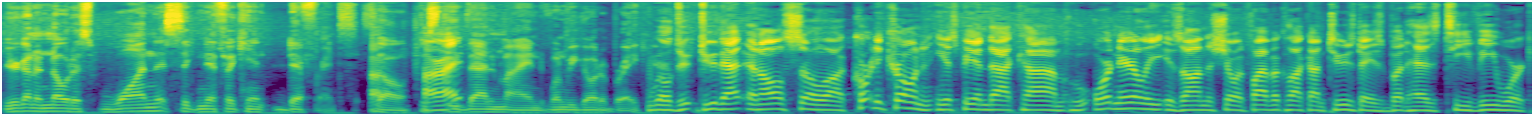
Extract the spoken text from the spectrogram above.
you're going to notice one significant difference. So just right. keep that in mind when we go to break. We'll do, do that. And also, uh, Courtney Cronin, ESPN.com, who ordinarily is on the show at 5 o'clock on Tuesdays, but has TV work,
